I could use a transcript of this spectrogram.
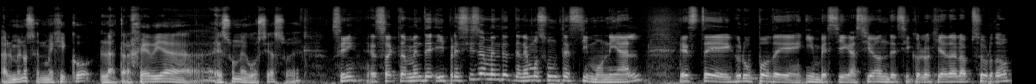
al menos en México, la tragedia es un negociazo, ¿eh? Sí, exactamente. Y precisamente tenemos un testimonial. Este grupo de investigación de psicología de lo absurdo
